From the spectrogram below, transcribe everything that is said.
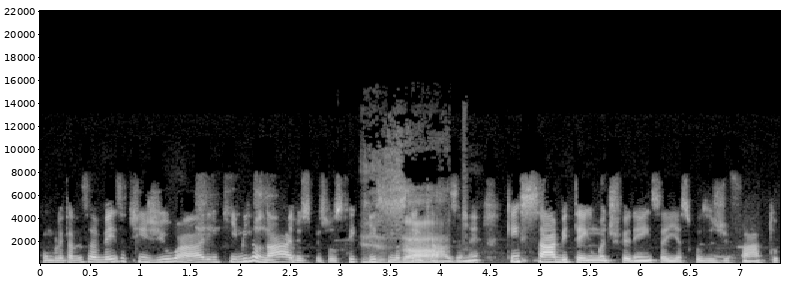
completar, dessa vez atingiu a área em que milionários, pessoas riquíssimas têm Exato. casa, né? Quem sabe tem uma diferença e as coisas de fato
